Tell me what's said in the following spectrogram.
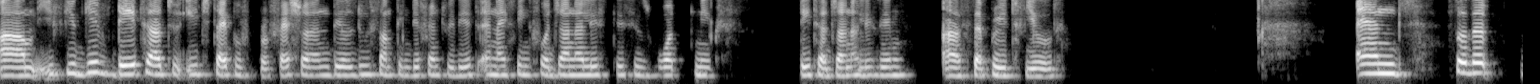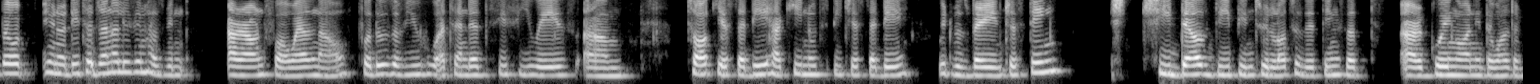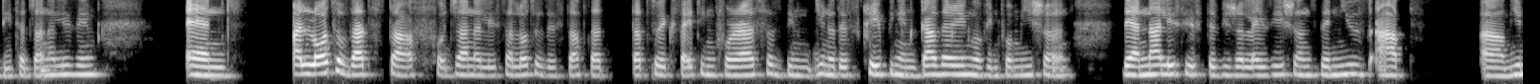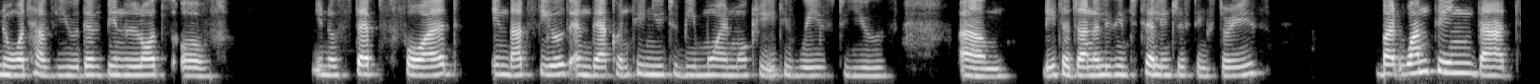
Um, if you give data to each type of profession, they'll do something different with it. And I think for journalists, this is what makes data journalism a separate field. And so the, the you know, data journalism has been around for a while now. For those of you who attended Sisi Wei's um, talk yesterday, her keynote speech yesterday, which was very interesting she delved deep into lots of the things that are going on in the world of data journalism. And a lot of that stuff for journalists, a lot of the stuff that that's so exciting for us has been, you know, the scraping and gathering of information, the analysis, the visualizations, the news apps, um, you know, what have you. There have been lots of, you know, steps forward in that field, and there continue to be more and more creative ways to use um, data journalism to tell interesting stories. But one thing that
